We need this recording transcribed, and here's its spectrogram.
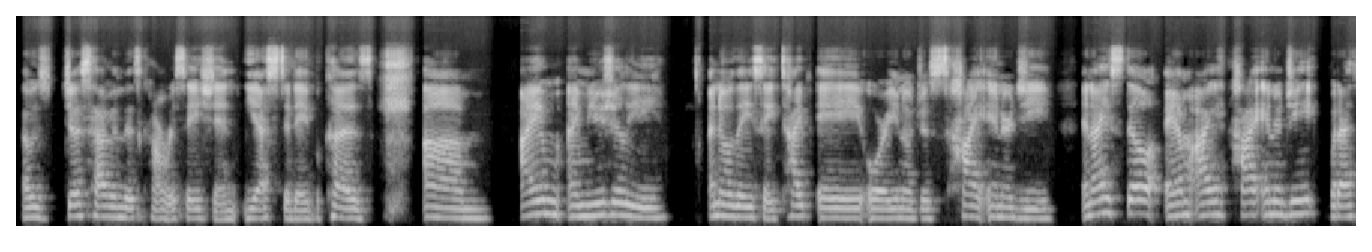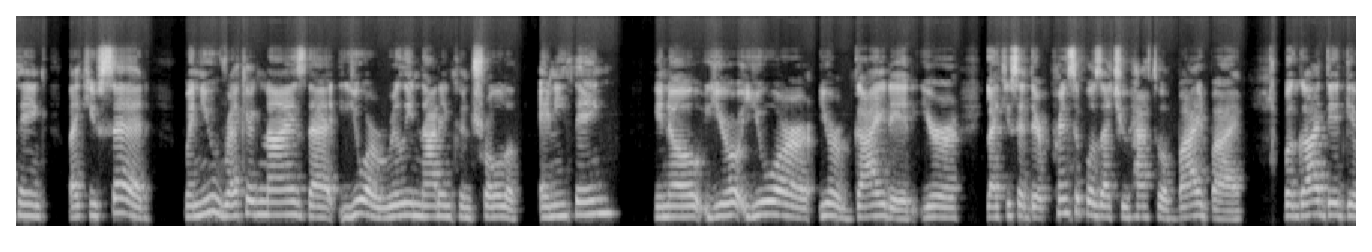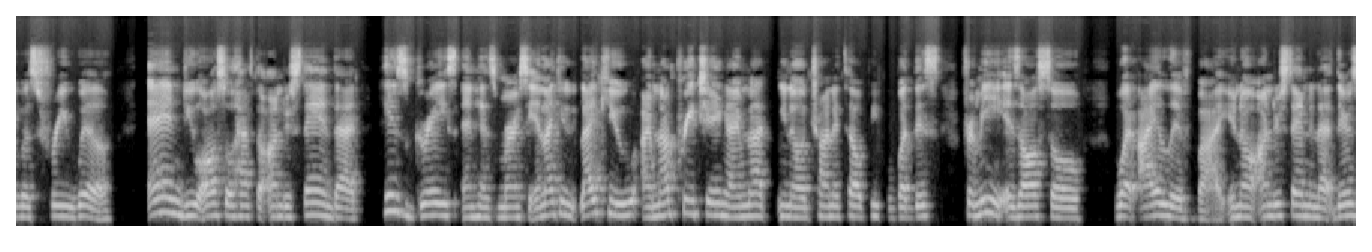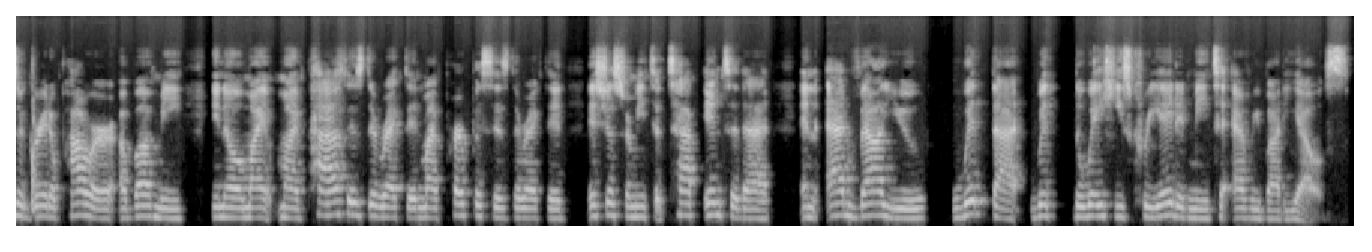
I was just having this conversation yesterday because um, I'm I'm usually I know they say type A or you know just high energy, and I still am I high energy, but I think like you said, when you recognize that you are really not in control of anything, you know you're you are you're guided you're like you said there are principles that you have to abide by but god did give us free will and you also have to understand that his grace and his mercy and like you like you i'm not preaching i'm not you know trying to tell people but this for me is also what i live by you know understanding that there's a greater power above me you know my my path is directed my purpose is directed it's just for me to tap into that and add value with that, with the way he's created me to everybody else.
